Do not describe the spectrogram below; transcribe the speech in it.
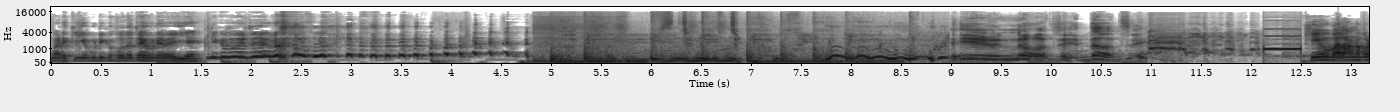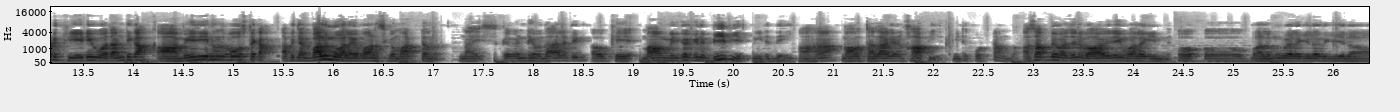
මට කියපුටික හොඳ තැවුණ වෙయ్య නිකමට කියව බලන්න පොඩි ක්‍රියටව දන් ටික ආමේ දිය හොඳ පෝස්ට එක අපි දැන් බලමු වලගේ මානසික මට්ටම. නයිස් කමෙන්ට් එහෙම දාලා තින්. ඕකේ මාව මිරිකගෙන බීපිය මීට දෙහි. අහා මාව තලාගෙන කාපිය. මීට කොට්ටම් බා. අසභ්‍ය වචන භාවිතයෙන් වලගින්න ඕ ඕ බලමු වැලකිලාද කියලා.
